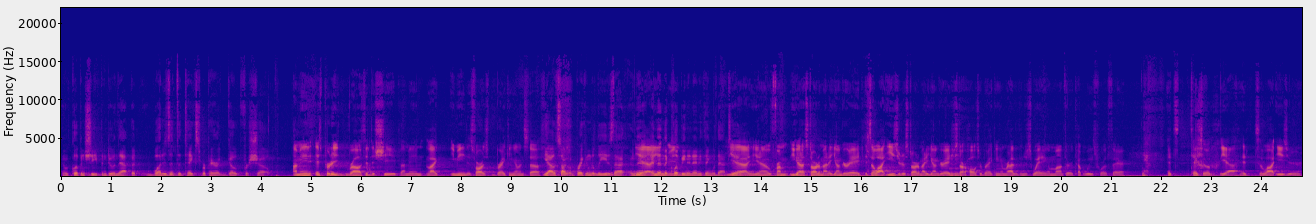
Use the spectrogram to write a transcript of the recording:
you know clipping sheep and doing that. But what is it that takes to prepare a goat for show? I mean, it's pretty relative to sheep. I mean, like you mean as far as breaking them and stuff. Yeah. Let's talk about breaking the lead. Is that and then, Yeah, and then the mean- clipping and anything with that too. Yeah, you know, from you got to start them at a younger age. It's a lot easier to start them at a younger age and mm-hmm. start halter breaking them rather than just waiting a month or a couple weeks before the fair. Yeah. It takes a yeah, it's a lot easier,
